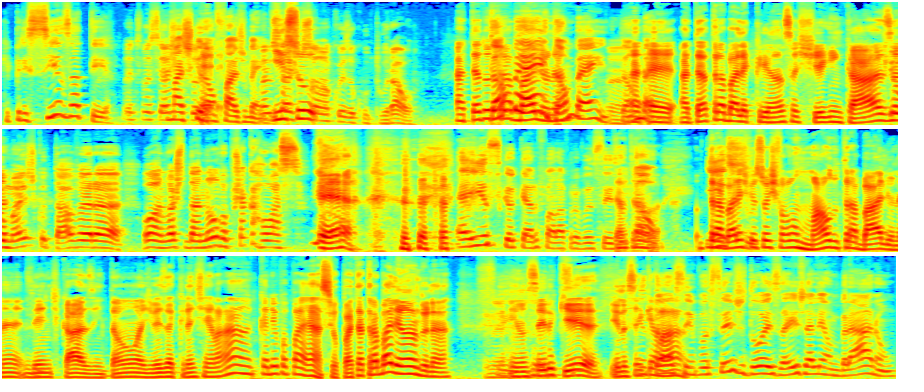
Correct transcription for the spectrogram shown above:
Que precisa ter, Mas você acha mas que que não faz bem. mas você acha Isso- que isso é uma coisa cultural? Até do também, trabalho, né? também, É. também. É, é, até o trabalho, a criança chega em O que eu casa. mais escutava era, ó, não vai estudar não, vai puxar carroça. É. É isso que eu quero falar para vocês. Até o Então, tra- o trabalho, as isso- pessoas falam mal do trabalho, né? Dentro de casa. Então, às vezes a criança chega lá, ah, cadê o papai? Ah, seu pai tá trabalhando, né? Né? E não sei do que, e não sei o que então, lá. assim, vocês dois aí já lembraram,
